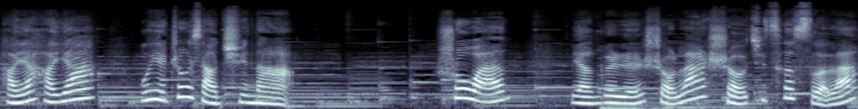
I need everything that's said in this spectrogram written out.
好呀，好呀，我也正想去呢。”说完，两个人手拉手去厕所啦。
